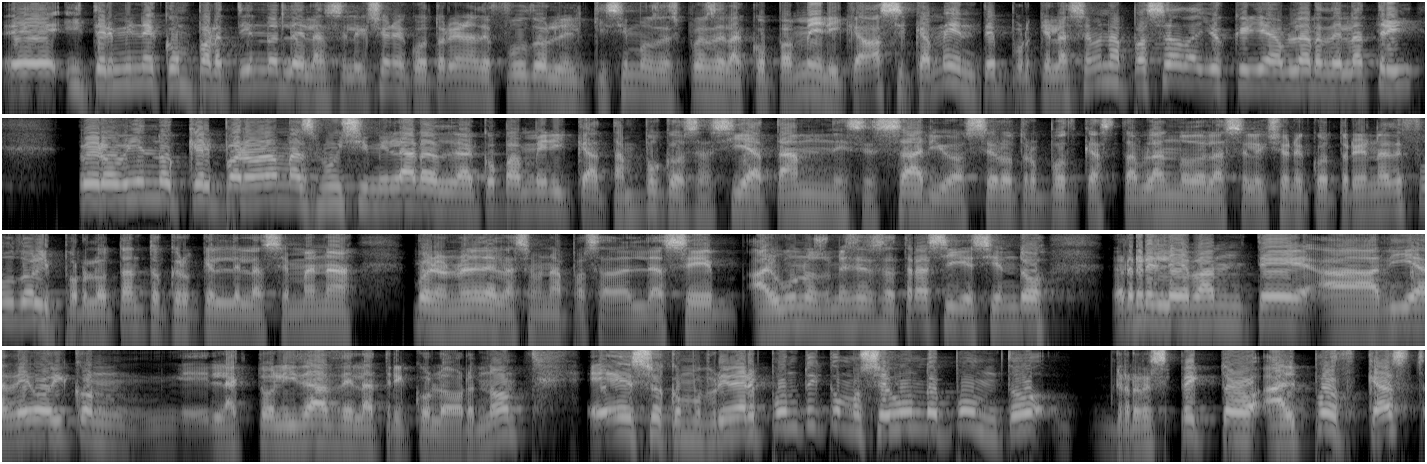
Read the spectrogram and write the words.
Eh, y terminé compartiendo el de la selección ecuatoriana de fútbol, el que hicimos después de la Copa América. Básicamente, porque la semana pasada yo quería hablar de la Tri, pero viendo que el panorama es muy similar al de la Copa América, tampoco se hacía tan necesario hacer otro podcast hablando de la selección ecuatoriana de fútbol y por lo tanto creo que el de la semana, bueno, no el de la semana pasada, el de hace algunos meses atrás sigue siendo relevante a día de hoy con eh, la actualidad de la tricolor, ¿no? Eso como primer punto y como segundo punto, respecto al podcast,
